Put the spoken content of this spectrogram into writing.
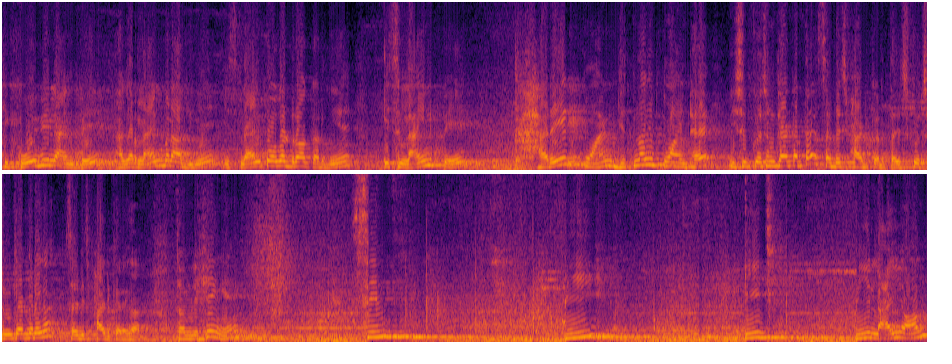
कि कोई भी लाइन पे अगर लाइन बना दिए, इस लाइन को अगर ड्रॉ कर दिए, इस लाइन पे हर एक पॉइंट जितना भी पॉइंट है, इस इक्वेशन क्या करता है? सेटिस्फाइड करता है। इस क्वेश्चन क्या करेगा? सेटिस्फाइड करेगा। तो हम लिखेंगे since P is P lie on.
